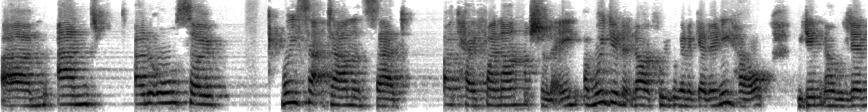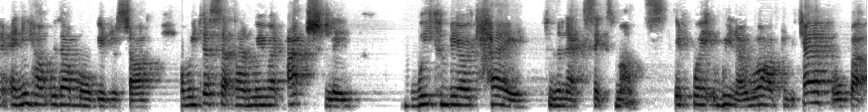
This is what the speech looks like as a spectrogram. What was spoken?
um, and and also we sat down and said okay financially and we didn't know if we were going to get any help. We didn't know we didn't any help with our mortgage and stuff. And we just sat down and we went actually we can be okay for the next six months. If we, you know, we'll have to be careful, but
